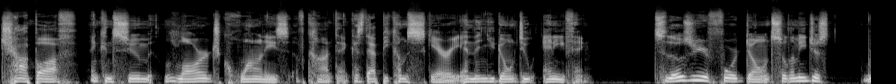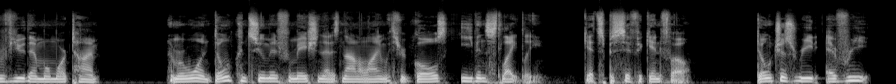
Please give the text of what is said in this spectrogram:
chop off and consume large quantities of content because that becomes scary and then you don't do anything. So, those are your four don'ts. So, let me just review them one more time. Number one, don't consume information that is not aligned with your goals, even slightly. Get specific info. Don't just read every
